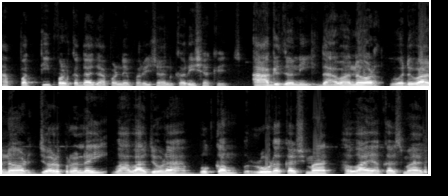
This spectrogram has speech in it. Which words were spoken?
આપત્તિ પણ કદાચ આપણને પરેશાન કરી શકે છે આગજની દાવાનળ, વડવાનળ જળ પ્રલય વાવાઝોડા, ભૂકંપ, રોડ અકસ્માત, હવાઈ અકસ્માત,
